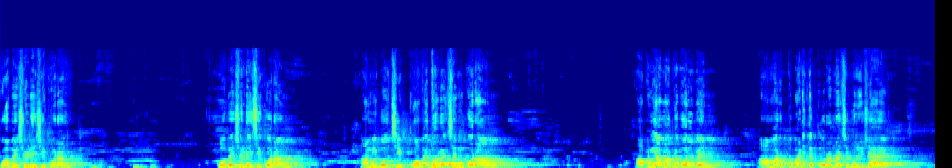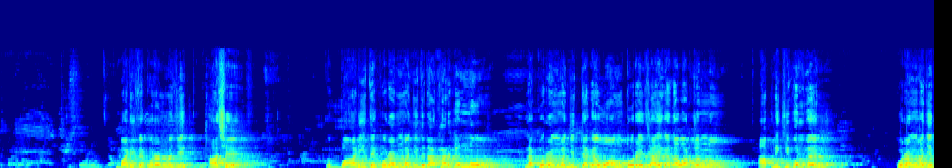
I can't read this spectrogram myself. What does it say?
কবে ছেড়েছি কোরআন? কবে ছেড়েছি কোরআন? আমি বলছি, কবে ধরেছেন কোরআন? আপনি আমাকে বলবেন, আমার তো বাড়িতে কোরআন আছে মৌলী সাহেব। বাড়িতে কোরআন মাজিদ আছে। তো বাড়িতে কোরআন মাজিদ রাখার জন্য না কোরআন মাজিদটাকে অন্তরে জায়গা দেওয়ার জন্য? আপনি কি বলবেন? কোরআন মাজিদ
